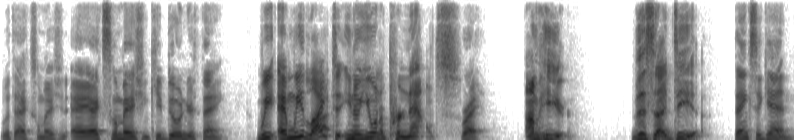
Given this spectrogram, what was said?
with exclamation. Hey, exclamation, keep doing your thing. we and we like to you know you want to pronounce Right. i'm here this idea Thanks again.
